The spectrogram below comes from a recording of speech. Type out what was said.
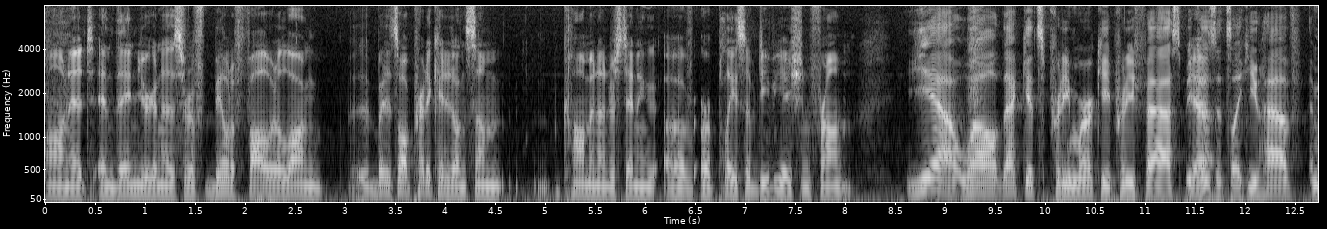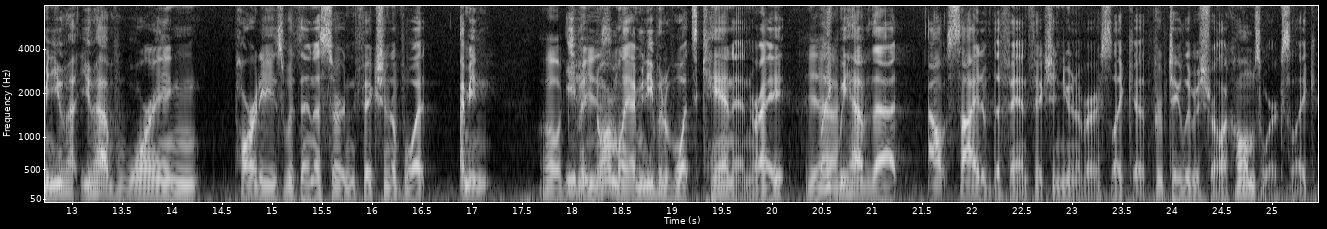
on it, and then you're going to sort of be able to follow it along. uh, But it's all predicated on some common understanding of or place of deviation from. Yeah, well, that gets pretty murky pretty fast because Yeah. it's like you have. I mean, you ha- you have warring parties within a certain fiction of what. I mean, Oh, even normally, I mean, even of what's canon, right? Yeah. Like we have that outside of the fan fiction universe, like uh, particularly with Sherlock Holmes works, like.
